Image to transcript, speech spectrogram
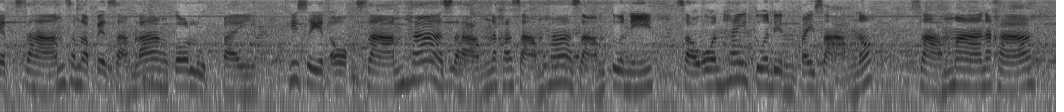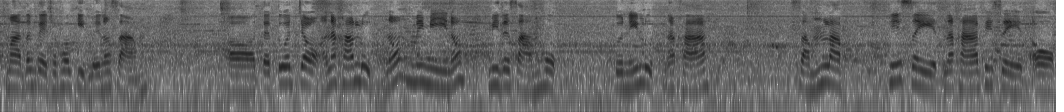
83สำหรับ 83 ล่างก็หลุดไป พิเศษออก 353 นะคะ 353 ตัวนี้เสาโอนให้ตัวเด่นไป 3 เนาะ3 มานะคะ มาตั้งแต่เฉพาะกิจเลยเนาะ3เอ่อแต่ตัวเจาะนะคะหลุดเนาะไม่มีเนาะมีแต่ 36 ตัวนี้หลุดนะคะสำหรับพิเศษนะคะพิเศษออก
